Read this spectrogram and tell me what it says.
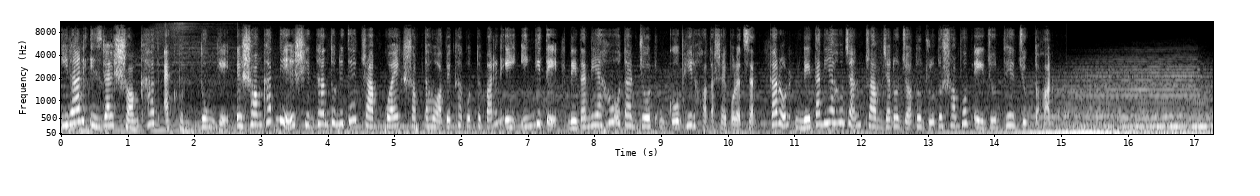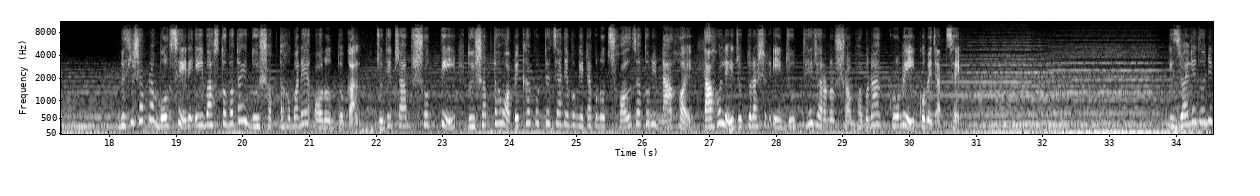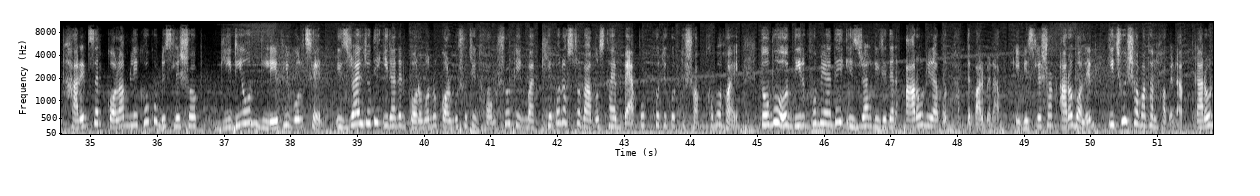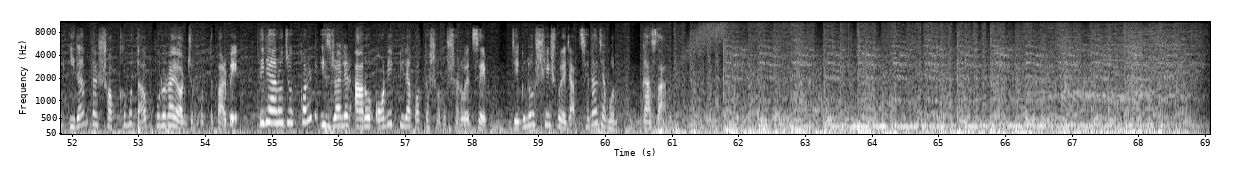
Iran Israel সংঘাত এখন তুঙ্গে। এই সংঘাত নিয়ে সিদ্ধান্ত নিতে ট্রাম্প কয়েক সপ্তাহ অপেক্ষা করতে পারেন এই ইঙ্গিতে নেতানিয়াহু ও তার জোট গভীর হতাশায় পড়েছেন। কারণ নেতানিয়াহু চান ট্রাম্প যেন যত দ্রুত সম্ভব এই যুদ্ধে যুক্ত হন। বিশ্লেষকরা বলছেন, এই বাস্তবতায় দুই সপ্তাহ মানে অনন্তকাল। যদি ট্রাম্প সত্যি দুই সপ্তাহ অপেক্ষা করতে চান এবং এটা কোনো ছলচাতুরি না হয়, তাহলে যুক্তরাষ্ট্রের এই যুদ্ধে জড়ানোর সম্ভাবনা ক্রমেই কমে যাচ্ছে। ইসরায়েলি দৈনিক হারেটসের কলাম লেখক ও বিশ্লেষক গিডিওন লেভি বলছেন, ইসরায়েল যদি ইরানের পরমাণু কর্মসূচি ধ্বংস কিংবা ক্ষেপণাস্ত্র ব্যবস্থায় ব্যাপক ক্ষতি করতে সক্ষম হয়, তবুও দীর্ঘমেয়াদে ইসরায়েল নিজেদের আরও নিরাপদ ভাবতে পারবে না। এই বিশ্লেষক আরও বলেন, কিছুই সমাধান হবে না, কারণ ইরান তার সক্ষমতা পুনরায় অর্জন করতে পারবে। তিনি আরও যোগ করেন, ইসরায়েলের আরও অনেক নিরাপত্তা সমস্যা রয়েছে, যেগুলো শেষ হয়ে যাচ্ছে না, যেমন গাজা।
